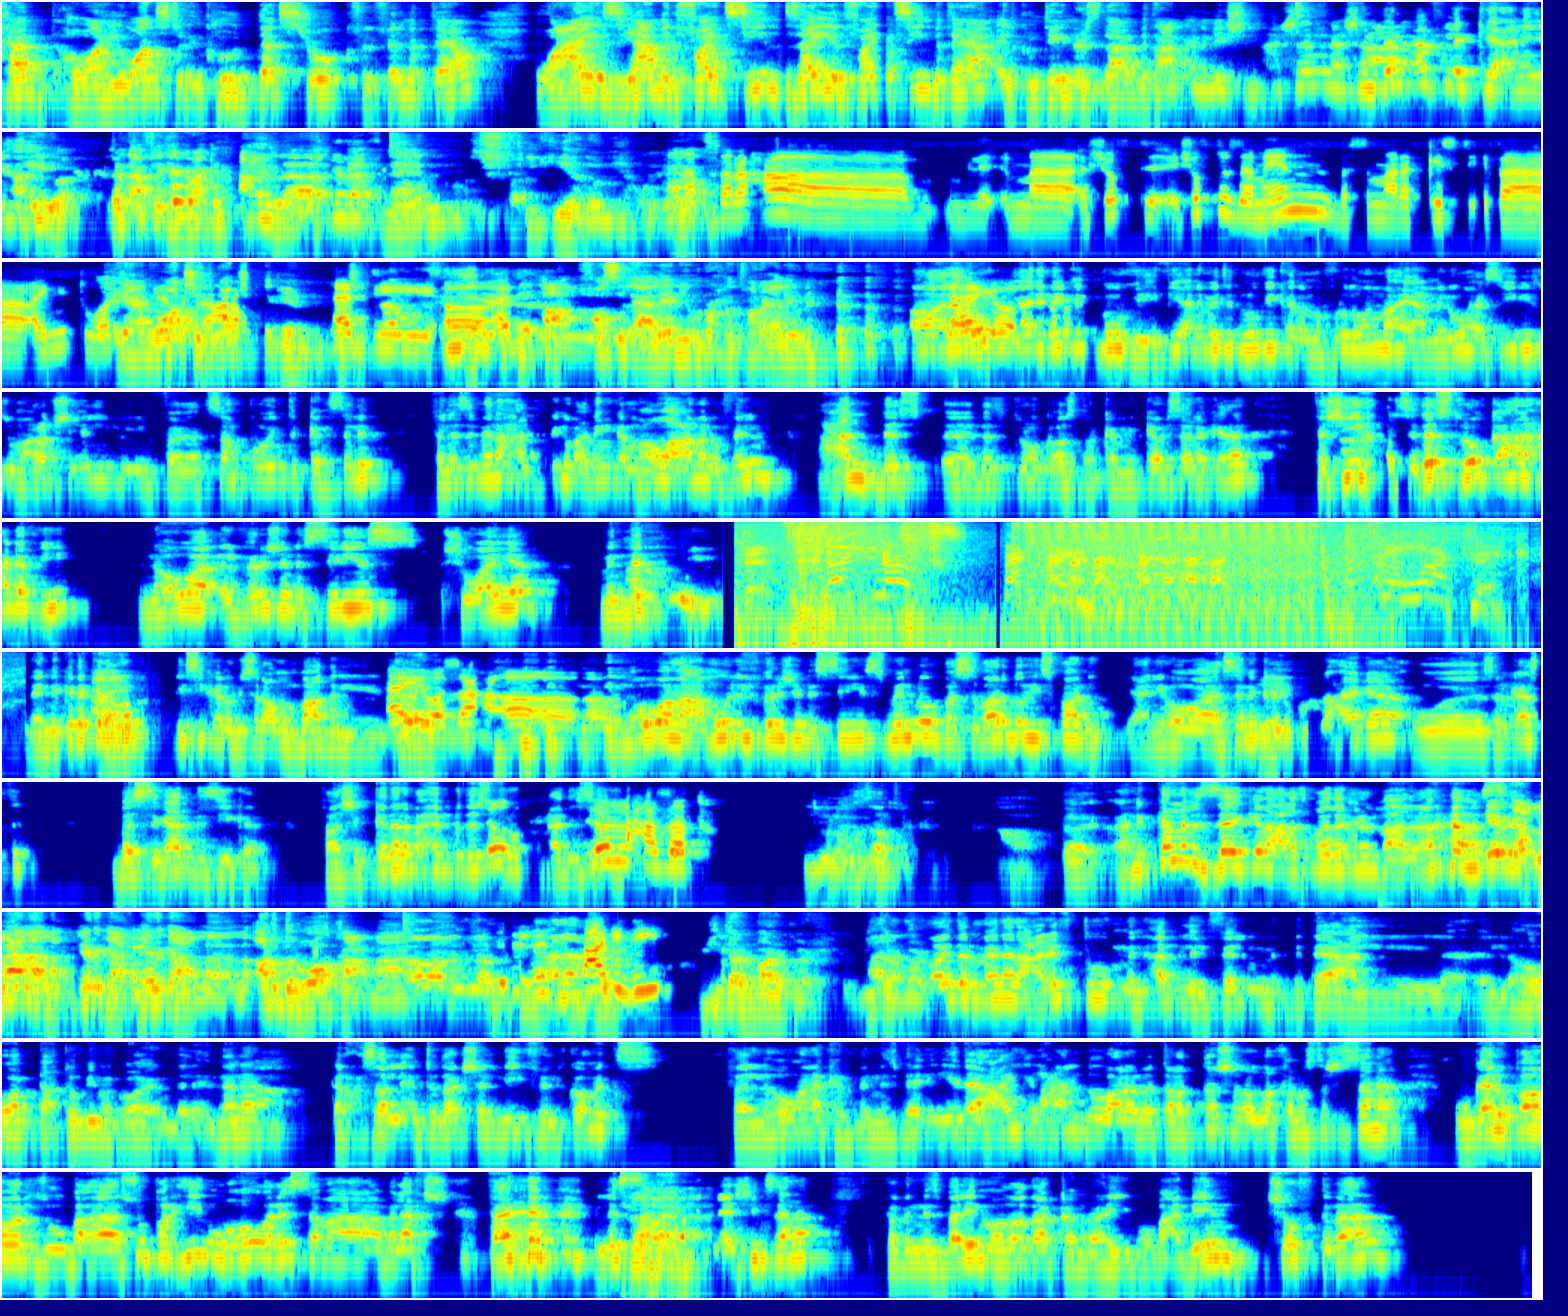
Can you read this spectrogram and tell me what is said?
خد هو he wants to include Deathstroke في الفيلم بتاعه وعايز يعمل fight scene زي ال fight scene بتاع ال containers ده بتاع ال animation عشان عشان بين افلك يعني أيوه بان افليك يا جماعة كان أحلى باتمان شغل فيك يا دنيا. والله أنا بصراحة ما شفت شفته زمان بس ما ركزت ف I need to watch it يعني watch it watch it again watch it أدي آه أدي فاصل إعلاني ونروح نتفرج عليه. آه لا أيوه بالظبط. animated movie في animated movie كان المفروض هم هيعملوها series وما أعرفش إيه at some point اتكنسلت فنزل منها حلقتين وبعدين جمعوها عملوا فيلم عن ديث ديث ستروك أصلا. كان من كام سنة كده فشيخ. بس ديث ستروك أحلى حاجة فيه إن هو ال version ال serious شوية من ديد آه بول لأن كده كده أيوه. برضه دي سي كانوا بيسرقوا من بعض ال character أيوه صح. آه آه آه. هو معمول ال version ال serious منه بس برضه he's funny يعني هو cynical. وكل حاجة مم. و sarcastic بس جد سيكا فعشان كده أنا بحب ستروك بتاع دي له سي لحظاته له لحظات بالظبط. آه. طيب هنتكلم إزاي كده على سبايدر مان بعد ما بس نرجع لا لا لا نرجع نرجع لأرض الواقع مع آه بالظبط. أنا سبايدي بيتر باركر بيتر أنا باركر. سبايدر مان أنا عرفته من قبل الفيلم بتاع ال- اللي هو بتاع توبي ماجواير ده لأن أنا آه. كان حصل لي introduction ليه في الكوميكس فاللي هو أنا كان بالنسبة لي إيه ده عيل عنده ولا 13 ولا 15 سنة وجاله powers وبقى superhero وهو لسه ما بلغش فاهم؟ لسه ما كملش 20 سنة. فبالنسبة لي الموضوع ده كان رهيب. وبعدين شفت بقى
